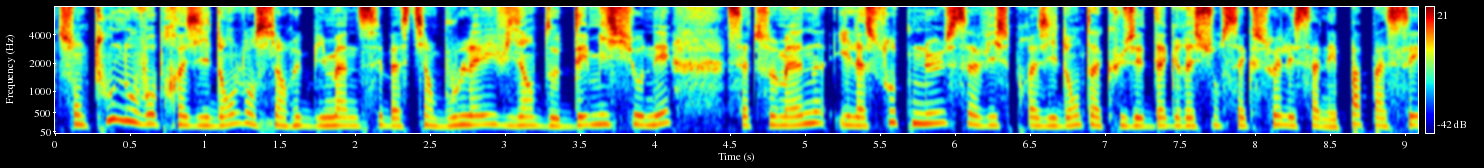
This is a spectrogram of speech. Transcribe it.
Son tout nouveau président, l'ancien rugbyman Sébastien Boulay, vient de démissionner. Cette semaine, il a soutenu sa vice-présidente accusée d'agression sexuelle et ça n'est pas passé.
